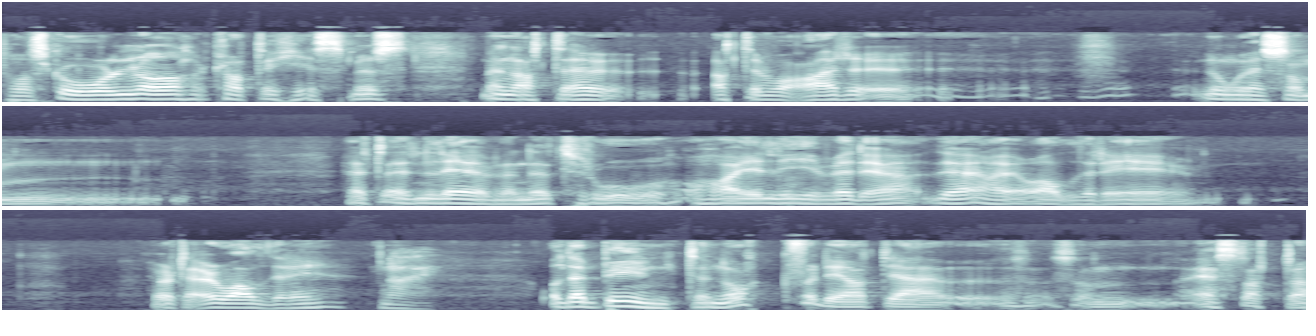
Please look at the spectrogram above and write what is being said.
på skolen og katekismus, men at det, at det var eh, noe som het en levende tro å ha i livet, det, det har jeg jo aldri Hørte jeg jo aldri. Nei. Og det begynte nok fordi at jeg, som jeg starta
